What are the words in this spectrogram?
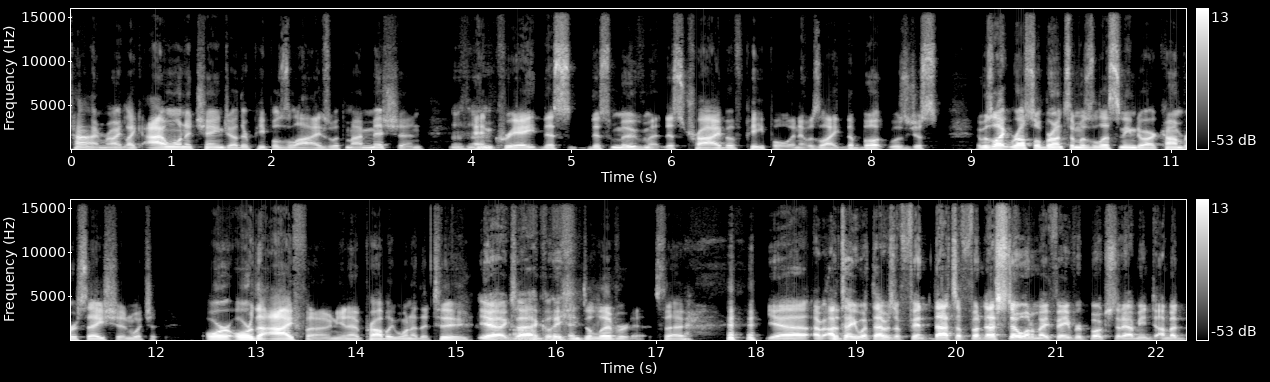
time right like i want to change other people's lives with my mission Mhm. and create this this movement this tribe of people and it was like the book was just it was like russell brunson was listening to our conversation which or or the iphone you know probably one of the two yeah, um, exactly. and delivered it so Yeah, I, I'll tell you what. That was a fin. That's a fun. That's still one of my favorite books today. I mean, I'm a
